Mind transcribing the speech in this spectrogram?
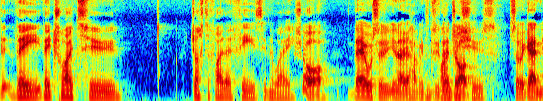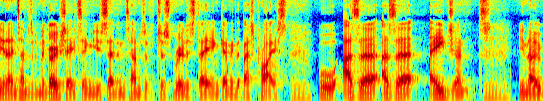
Th- they they try to justify their fees in a way. Sure. They're also, you know, having to do their job. issues. So again, you know, in terms of negotiating, you said in terms of just real estate and getting the best price. Mm. Well, as a as a agent, Mm. you know,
